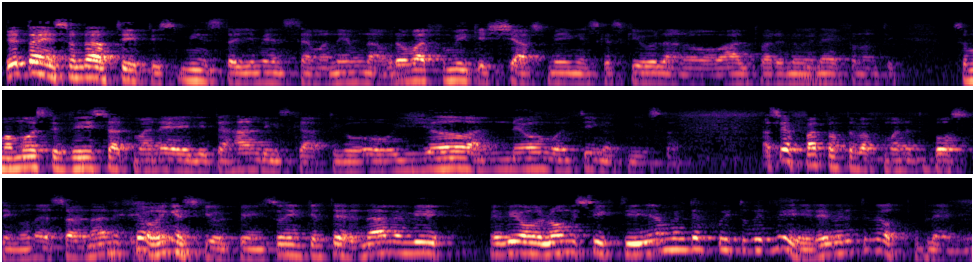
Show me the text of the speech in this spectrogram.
detta är en sån där typisk minsta gemensamma nämnare. Det har varit för mycket tjafs med Engelska skolan och allt vad det nu än är för någonting. Så man måste visa att man är lite handlingskraftig och, och göra någonting åtminstone. Alltså jag fattar inte varför man inte bara stänger ner och säger nej ni får ingen skolpeng, så enkelt är det. Nej men vi, men vi har långsiktig, ja men det skiter väl vi i, det är väl inte vårt problem ju.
